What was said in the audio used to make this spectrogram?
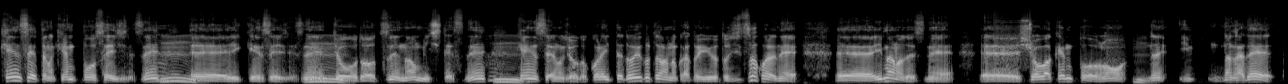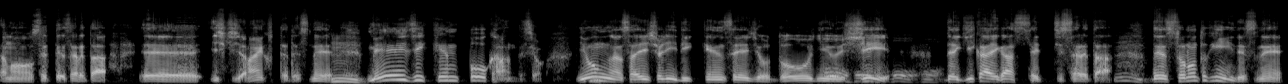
県政というのは憲法政治ですね、うん、えー、立憲政治ですね、うん、常の道ですね、うん、県政の情動これ一体どういうことなのかというと実はこれね、えー、今のですね、えー、昭和憲法のね、中であの設定された、えー、意識じゃなくてですね、明治憲法下なんですよ。日本が最初に立憲政治を導入し、で議会が設置された。でその時にですね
